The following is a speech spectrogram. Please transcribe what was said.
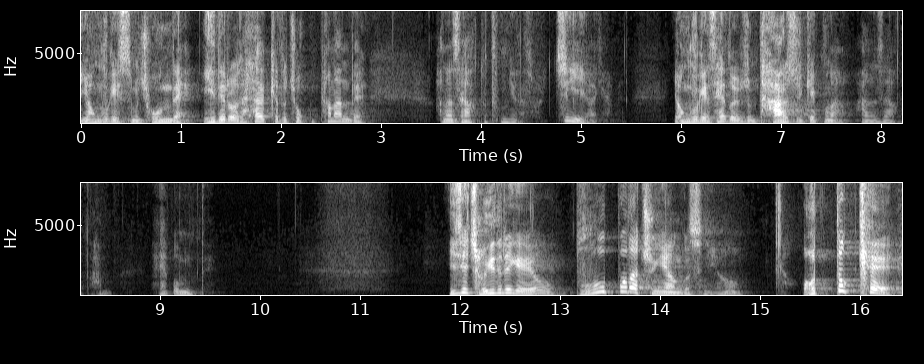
영국에 있으면 좋은데 이대로 사역해도 좋고 편한데 하는 생각도 듭니다. 솔직히 이야기하면 영국에 새도 요즘 다 할 수 있겠구나 하는 생각도 해봅니다. 이제 저희들에게요 무엇보다 중요한 것은요 어떻게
